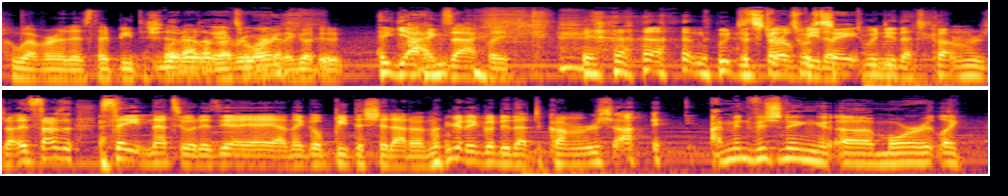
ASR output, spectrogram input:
whoever it is. They beat the shit out of. Literally That's what we're gonna go do. Yeah, exactly. we just starts go with beat him. Satan. We do that to Carman Rajani. It starts with Satan. That's who it is. Yeah, yeah, yeah. And they go beat the shit out of him. I'm gonna go do that to Carman Rajani. I'm envisioning uh, more like i-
